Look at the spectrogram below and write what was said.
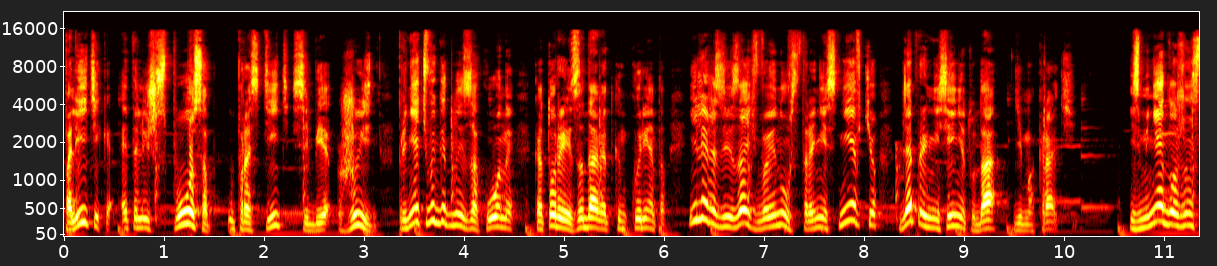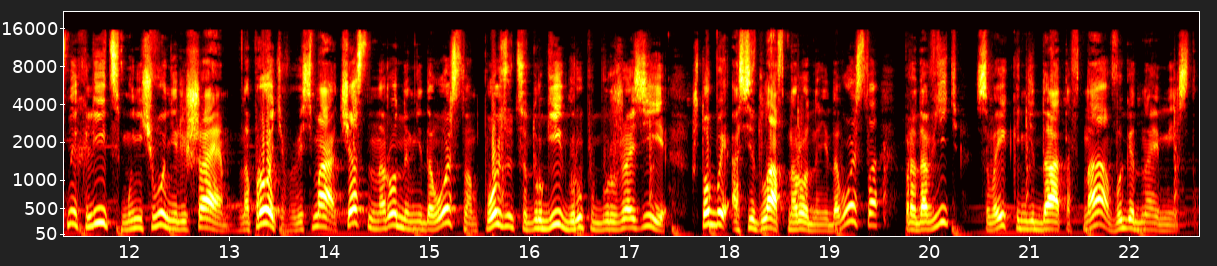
Политика это лишь способ упростить себе жизнь, принять выгодные законы, которые задавят конкурентов, или развязать войну в стране с нефтью для привнесения туда демократии. Изменяя должностных лиц мы ничего не решаем. Напротив, весьма часто народным недовольством пользуются другие группы буржуазии, чтобы, оседлав народное недовольство, продавить своих кандидатов на выгодное место.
